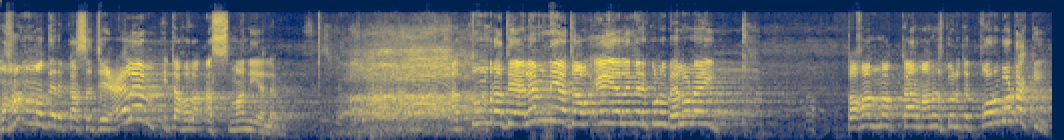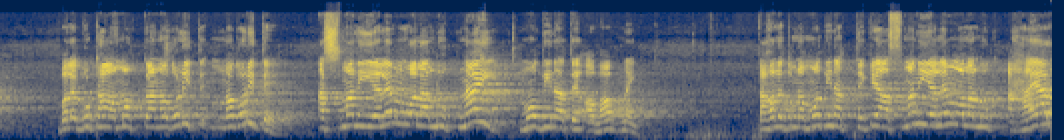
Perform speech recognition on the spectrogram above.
মোহাম্মদের কাছে যে এলেম, এটা হলো আসমানি এলেম। আর তোমরা যে এলেম নিয়ে যাও, এই এলেমের কোনো ভ্যালু নাই। তখন মক্কার মানুষগুলিতে করবোটা কি? বলে, গোটা মক্কা নগরীতে নগরীতে আসমানি এলেমওয়ালা লোক নাই, মদিনাতে অভাব নাই। তাহলে তোমরা মদিনার থেকে আসমানি এলেমওয়ালা লোক হায়ার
